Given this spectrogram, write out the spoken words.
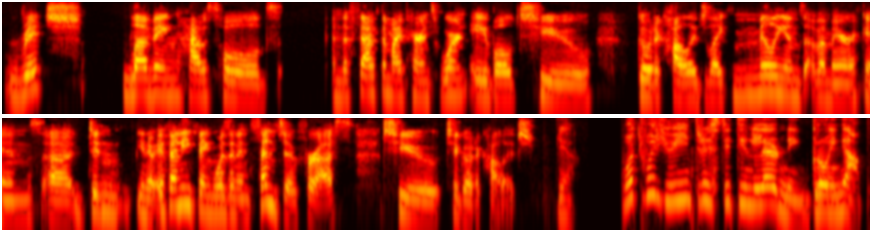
rich, loving household. And the fact that my parents weren't able to go to college like millions of Americans uh, didn't, you know, if anything, was an incentive for us to to go to college. Yeah. What were you interested in learning growing up?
